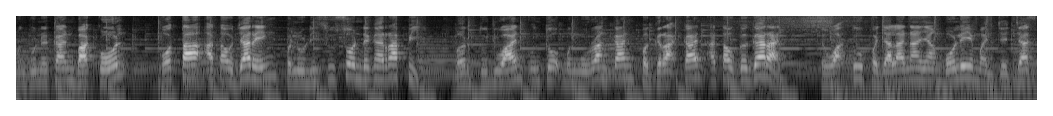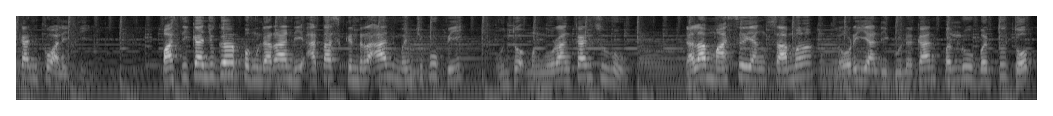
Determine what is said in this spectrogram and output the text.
menggunakan bakul, kotak atau jaring perlu disusun dengan rapi bertujuan untuk mengurangkan pergerakan atau gegaran sewaktu perjalanan yang boleh menjejaskan kualiti. Pastikan juga pengundaraan di atas kenderaan mencukupi untuk mengurangkan suhu. Dalam masa yang sama, lori yang digunakan perlu bertutup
